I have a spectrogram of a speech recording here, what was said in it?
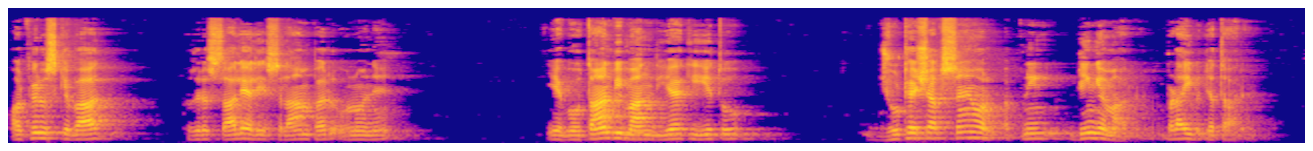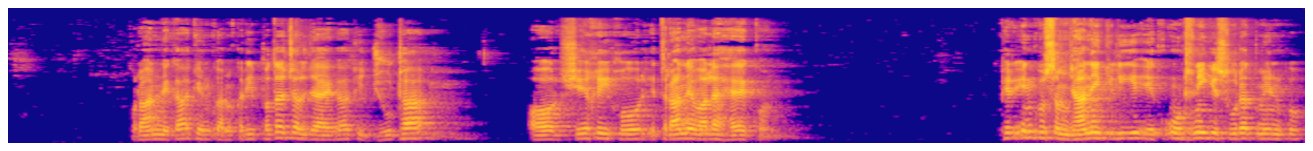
اور پھر اس کے بعد حضرت صالح علیہ السلام پر انہوں نے یہ بہتان بھی مان دیا کہ یہ تو جھوٹے شخص ہیں اور اپنی ڈینگیں مار رہے ہیں، بڑائی جتا رہے ہیں۔ قرآن نے کہا کہ ان کا قریب پتہ چل جائے گا کہ جھوٹا اور شیخی خور اترانے والا ہے کون۔ پھر ان کو سمجھانے کے لیے ایک اونٹنی کی صورت میں ان کو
